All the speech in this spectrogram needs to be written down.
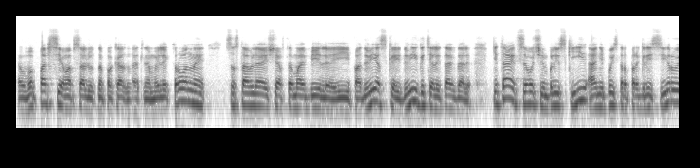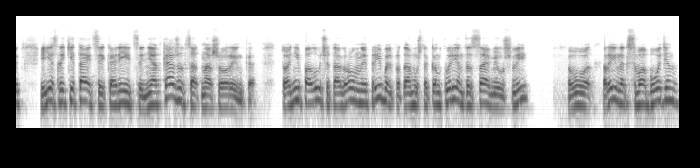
по всем абсолютно показателям электронной составляющей автомобиля, и подвеска, и двигатель, и так далее. Китайцы очень близки, они быстро прогрессируют. И если китайцы и корейцы не откажутся от нашего рынка, то они получат огромную прибыль, потому что конкуренты сами ушли, вот, рынок свободен,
